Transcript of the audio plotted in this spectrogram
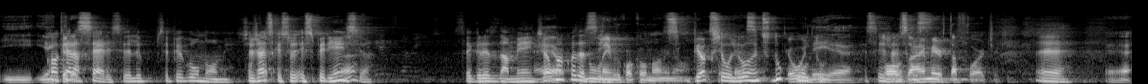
E, e é Qual era a série? Você, você pegou o nome? Você já esqueceu? Experiência? Hã? Segredo da Mente, é, alguma coisa eu não assim. Não lembro qual é o nome, não. Pior que você olhou antes do culto. Eu olhei, é. O Alzheimer está forte aqui. É. é.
